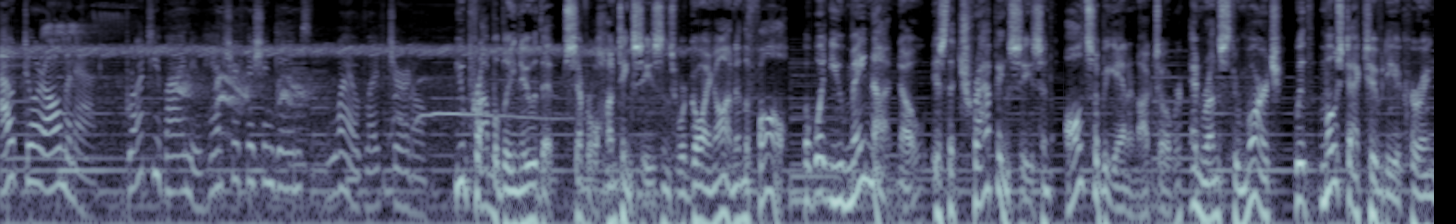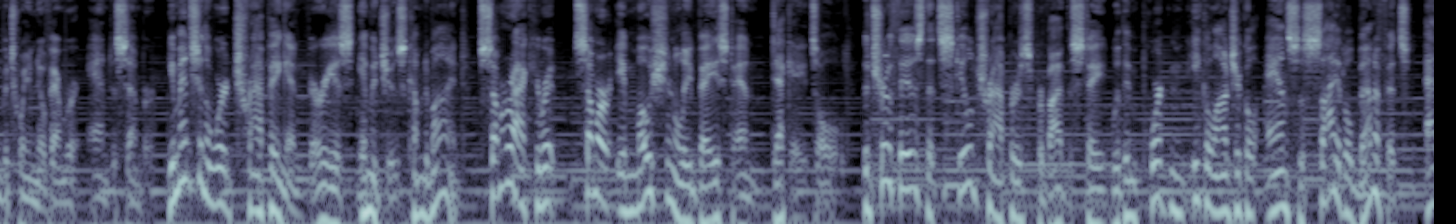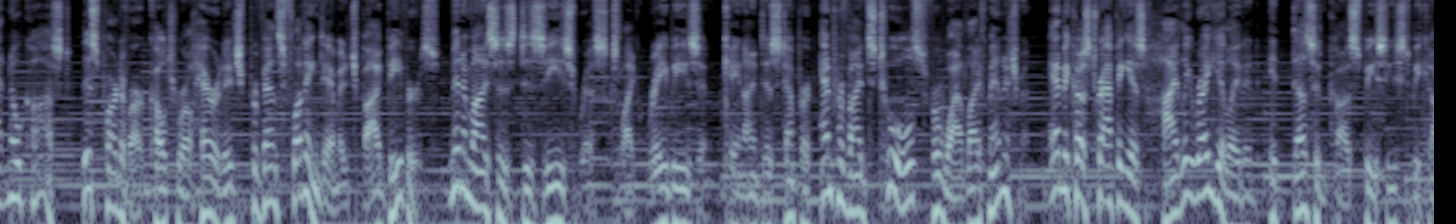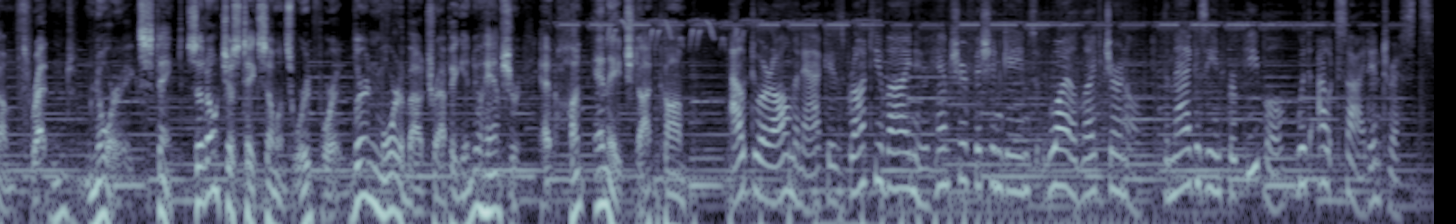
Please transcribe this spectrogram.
Outdoor Almanac, brought to you by New Hampshire Fish and Game's Wildlife Journal. You probably knew that several hunting seasons were going on in the fall, but what you may not know is that trapping season also began in October and runs through March, with most activity occurring between November and December. You mention the word trapping and various images come to mind. Some are accurate, some are emotionally based and decades old. The truth is that skilled trappers provide the state with important ecological and societal benefits at no cost. This part of our cultural heritage prevents flooding damage by beavers, minimizes disease risks like rabies and canine distemper, and provides tools for wildlife management. And because trapping is highly regulated, it doesn't cause species to become threatened nor extinct. So don't just take someone's word for it. Learn more about trapping in New Hampshire at huntnh.com. Outdoor Almanac is brought to you by New Hampshire Fish and Game's Wildlife Journal, the magazine for people with outside interests.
